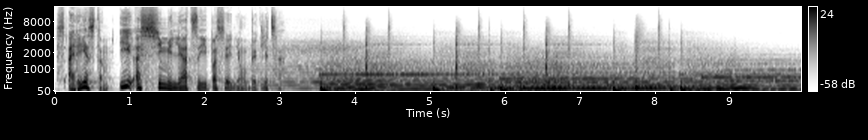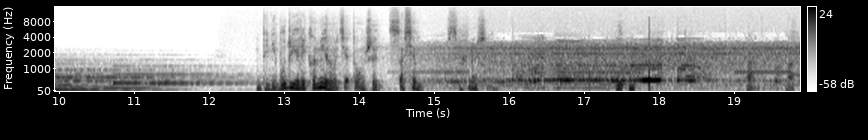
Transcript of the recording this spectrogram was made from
с арестом и ассимиляцией последнего беглеца. Да не буду я рекламировать это, он же совсем свихнулся. Ну, ну. Ладно, ладно.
